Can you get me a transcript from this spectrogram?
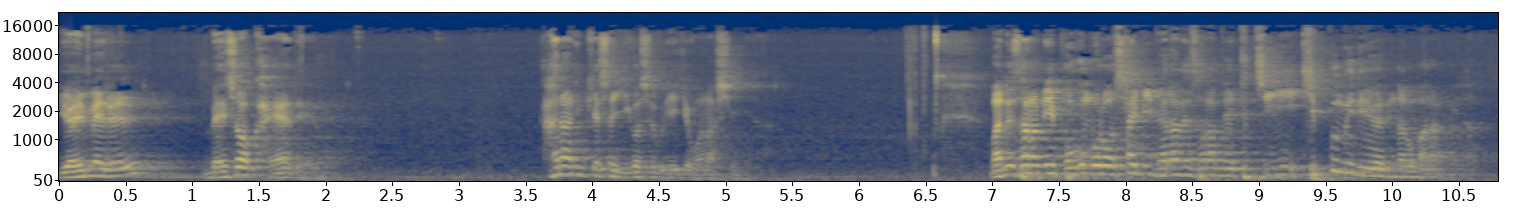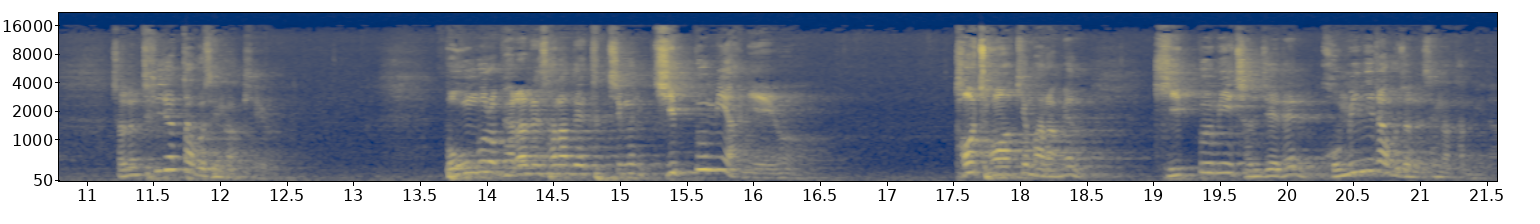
열매를 맺어 가야 돼요. 하나님께서 이것을 우리에게 원하십니다. 많은 사람들이 복음으로 삶이 변하는 사람들의 특징이 기쁨이 되어야 된다고 말합니다. 저는 틀렸다고 생각해요. 복음으로 변하는 사람들의 특징은 기쁨이 아니에요. 더 정확히 말하면 기쁨이 전제된 고민이라고 저는 생각합니다.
